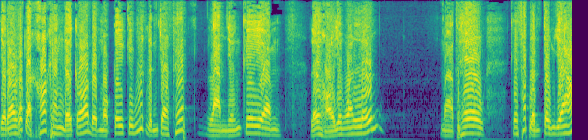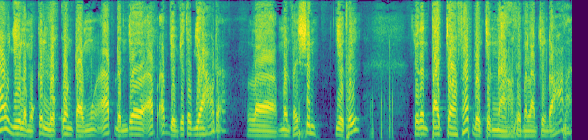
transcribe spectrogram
Do đó rất là khó khăn để có được một cái cái quyết định cho phép làm những cái um, lễ hội dân hóa lớn. Mà theo cái pháp lệnh tôn giáo như là một cái luật quan trọng áp định cho áp áp dụng cho tôn giáo đó là mình phải xin nhiều thứ. Cho nên ta cho phép được chừng nào thì mình làm chừng đó thôi.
